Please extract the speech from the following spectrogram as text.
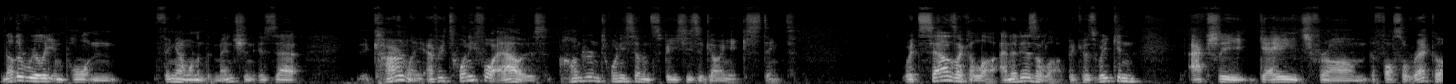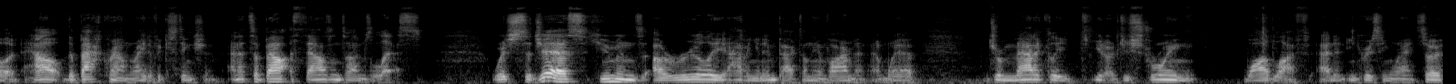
another really important thing I wanted to mention is that currently every 24 hours, 127 species are going extinct which sounds like a lot, and it is a lot because we can actually gauge from the fossil record how the background rate of extinction, and it's about a thousand times less, which suggests humans are really having an impact on the environment, and we're dramatically, you know, destroying wildlife at an increasing rate. So,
